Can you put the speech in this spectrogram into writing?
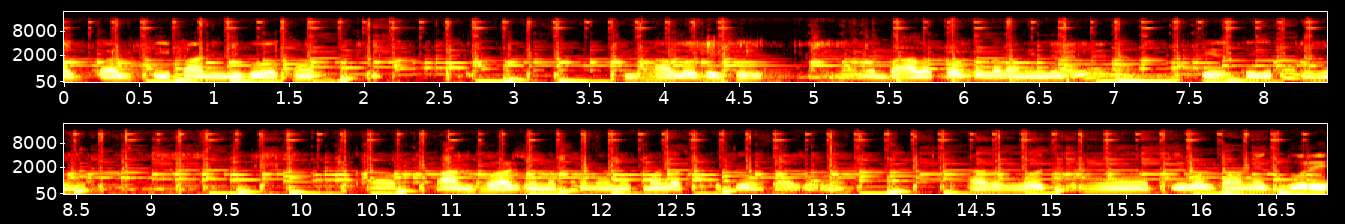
এক বালতি পানি নিব এখন। ভালো দেখে মানে ভালো টলটলা পানি দেখে ফেস থেকে পানি নিব। পান ধোয়ার জন্য, পানি অনেক মজা থাকে তো, তার জন্য। আর টিউবওয়েলটা অনেক দূরে।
